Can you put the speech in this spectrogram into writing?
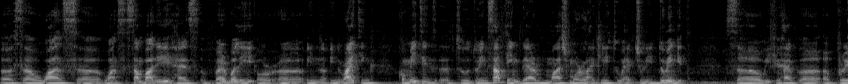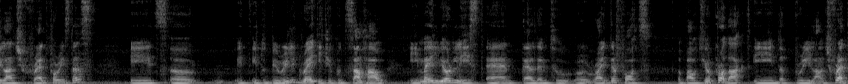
Uh, so once uh, once somebody has verbally or in in writing committed uh, to doing something, they are much more likely to actually doing it. So if you have a, a pre-launch thread, for instance, it's uh, it, it would be really great if you could somehow email your list and tell them to uh, write their thoughts about your product in the pre-launch thread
